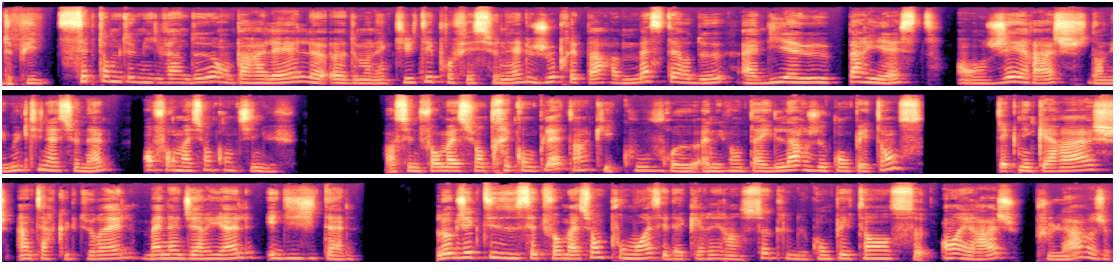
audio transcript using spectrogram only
depuis septembre 2022, en parallèle euh, de mon activité professionnelle, je prépare un Master 2 à l'IAE Paris-Est en GRH dans les multinationales en formation continue. Alors c'est une formation très complète hein, qui couvre un éventail large de compétences, technique RH, interculturelle, managériale et digitale. L'objectif de cette formation, pour moi, c'est d'acquérir un socle de compétences en RH plus large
